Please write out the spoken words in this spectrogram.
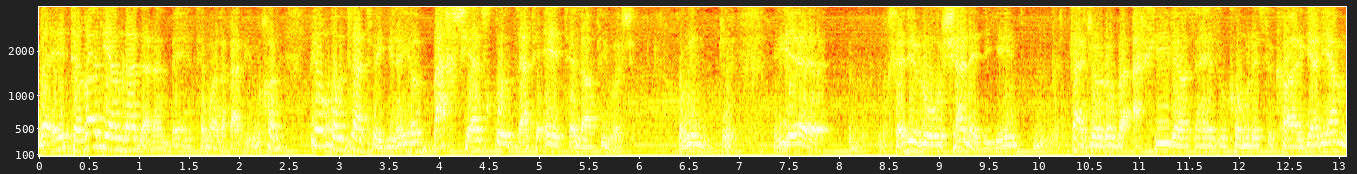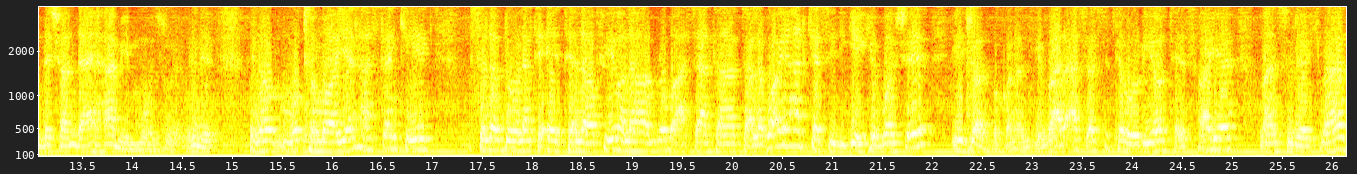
و اعتقادی هم ندارن به احتمال قوی. می‌خوان بیان قدرت بگیرن یا بخشی از قدرت اعتلافی باشه. خب این یه خیلی روشنه دیگه. این تجارب اخیر مثلا حزب کمونیست کارگری هم نشان ده همین موضوع یعنی اینا متمایل هستن که یک اصطلاح دولت ائتلافی حالا هم رو با سلطنت طلبای هر کسی دیگه که باشه ایجاد بکنن دیگه. بر اساس تئوری ها های منصور حکمت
